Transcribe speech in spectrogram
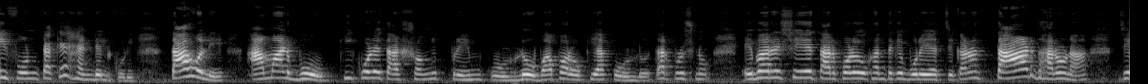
এই ফোনটাকে হ্যান্ডেল করি। তাহলে আমার বউ কি করে তার সঙ্গে প্রেম করল বা পরকিয়া করল? তার প্রশ্ন। এবারে সে তারপরে ওখান থেকে বলে যাচ্ছে, কারণ তার ধারণা যে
